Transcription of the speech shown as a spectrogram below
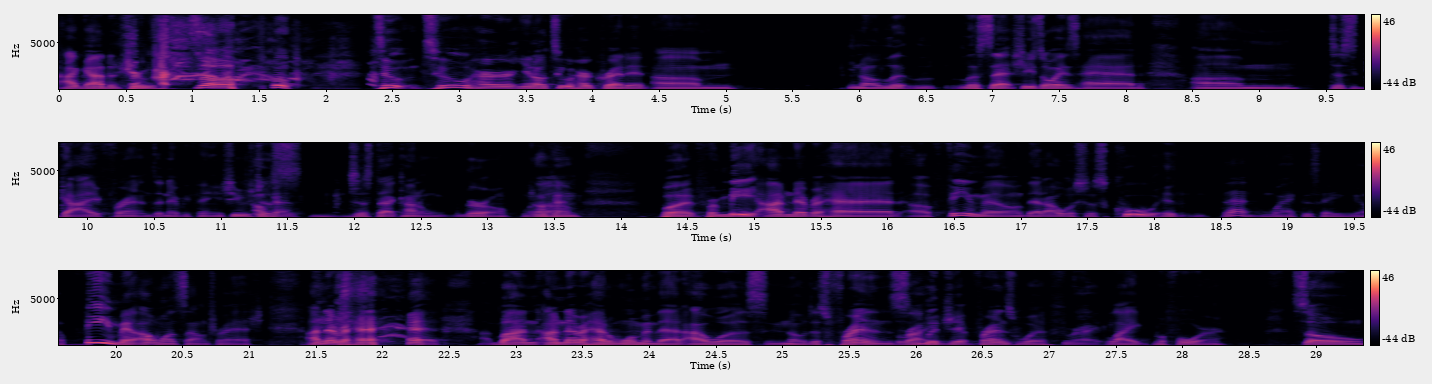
I got the truth. So to to her, you know, to her credit, um, you know, L- Lisette, she's always had um just guy friends and everything. She was just just that kind of girl. Okay. Um, but for me, I've never had a female that I was just cool. Is that whack to say? A female? I want to sound trash. I never had, but I, I never had a woman that I was, you know, just friends, Right. legit friends with, Right. like before. So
